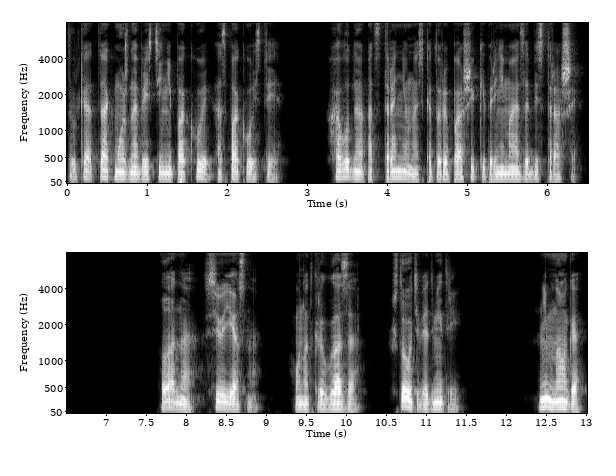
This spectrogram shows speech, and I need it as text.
Только так можно обрести не покой, а спокойствие. Холодную отстраненность, которую по ошибке принимают за бесстрашие. «Ладно, все ясно». Он открыл глаза. «Что у тебя, Дмитрий?» «Немного.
